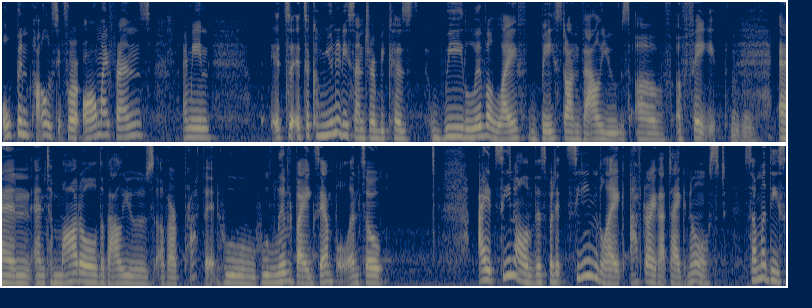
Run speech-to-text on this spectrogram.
open policy for all my friends. I mean, it's a, it's a community center because we live a life based on values of, of faith mm-hmm. and and to model the values of our prophet who who lived by example. And so I had seen all of this, but it seemed like after I got diagnosed, some of these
